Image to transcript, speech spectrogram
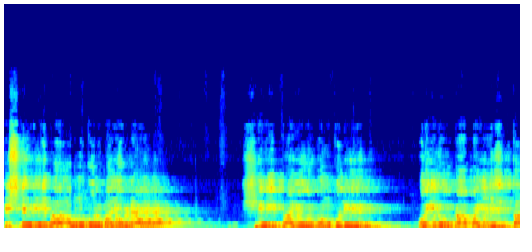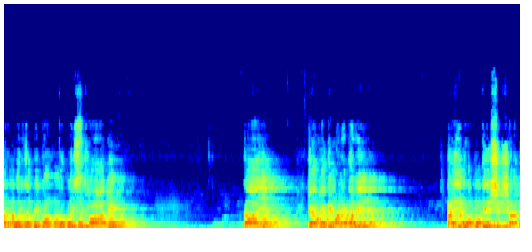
কৃষ্ণের কৃপা অনুকূল বায়ুর নেই সেই বায়ুর অনুকূলে ওই নৌকা বাইলে তারপর যাবে গন্তব্য স্থানে তাই কেউ যদি মনে করি, তাই ভক্তি সিদ্ধান্ত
